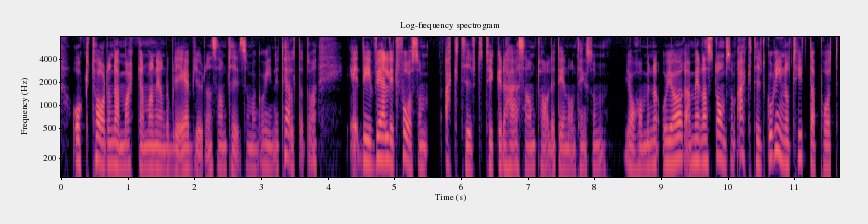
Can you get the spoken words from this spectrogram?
och tar den där mackan man ändå blir erbjuden samtidigt som man går in i tältet. Va? Eh, det är väldigt få som aktivt tycker det här samtalet är någonting som jag har med att göra. Medan de som aktivt går in och tittar på ett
